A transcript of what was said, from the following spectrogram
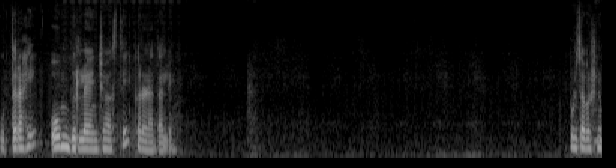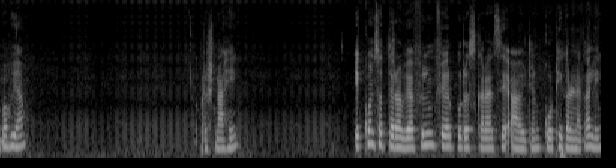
उत्तर आहे ओम बिर्ला यांच्या हस्ते करण्यात आले. पुढचा प्रश्न पाहूया. प्रश्न आहे एकोणसत्तराव्या फिल्मफेअर पुरस्काराचे आयोजन कोठे करण्यात आले?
